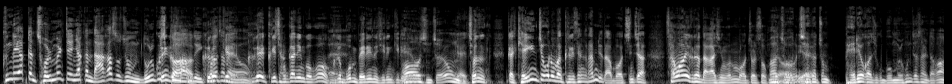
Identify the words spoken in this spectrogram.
근데 약간 젊을 땐 약간 나가서 좀 놀고 싶은 그러니까, 마음도 있고 그렇게, 하잖아요. 그게, 그게 잠깐인 거고, 그게 네. 몸 베리는 지름길이에요. 어 진짜요? 예, 저는 그러니까 개인적으로만 그렇게 생각합니다. 뭐 진짜 상황이 그래서 나가시는 건 뭐 어쩔 수 없고요. 맞아. 예. 제가 좀 배려가지고 몸을 혼자 살다가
